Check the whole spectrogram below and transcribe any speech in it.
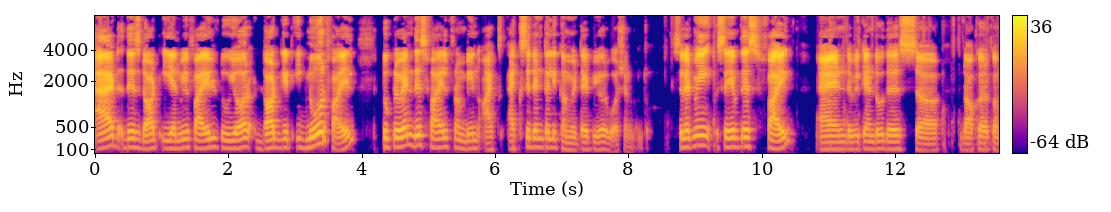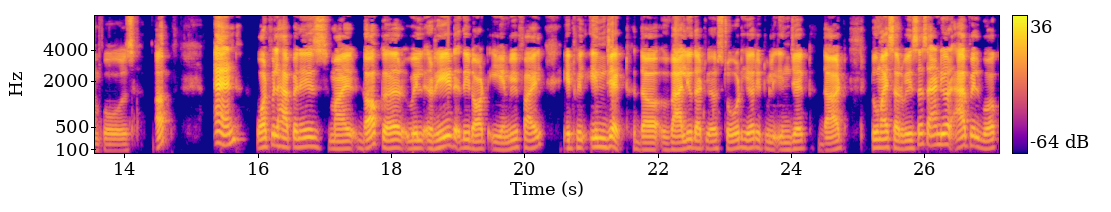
add this .env file to your .git ignore file to prevent this file from being accidentally committed to your version control. So let me save this file and we can do this uh, docker compose up. And what will happen is my docker will read the .env file. It will inject the value that we have stored here. It will inject that to my services and your app will work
